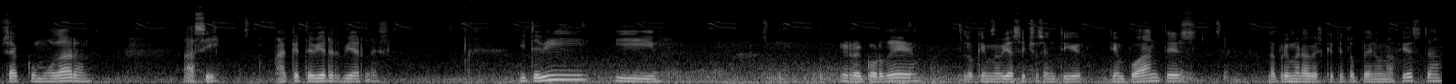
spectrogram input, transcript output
se acomodaron así, a que te viera el viernes. Y te vi y, y recordé lo que me habías hecho sentir tiempo antes, la primera vez que te topé en una fiesta.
